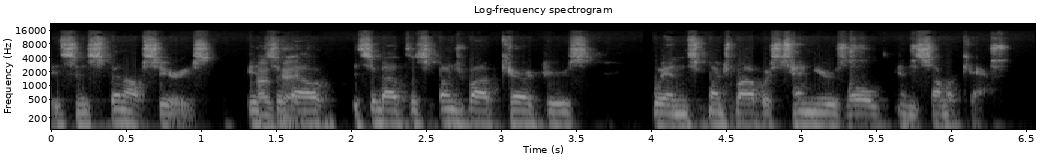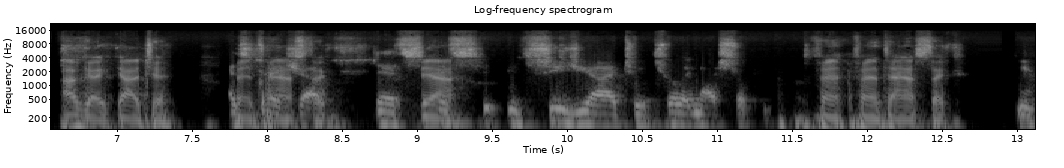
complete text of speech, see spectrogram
it's a spinoff series. It's Okay. about it's about the SpongeBob characters when SpongeBob was 10 years old in summer camp. Okay, gotcha. It's a great show. It's, Yeah. it's it's CGI too. It's really nice looking. Fantastic. Yeah.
